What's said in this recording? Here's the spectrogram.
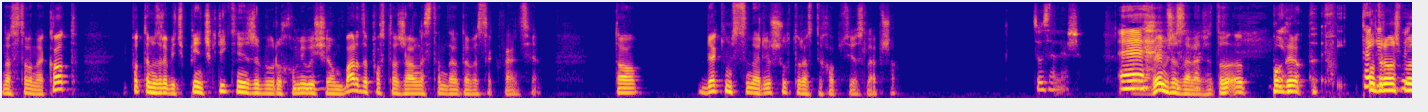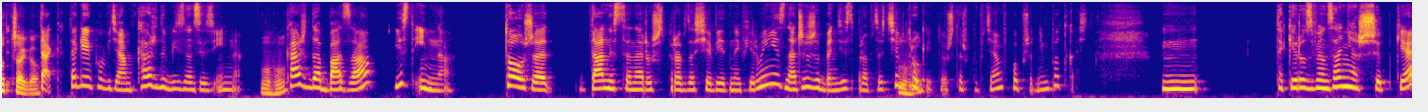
na stronę kod i potem zrobić pięć kliknięć, żeby uruchomiły się bardzo powtarzalne, standardowe sekwencje. To w jakim scenariuszu, która z tych opcji jest lepsza? Co zależy. Ja E, Wiem, że zależy. To e, pogr- Nie, tak podrążmy od czego. Tak, tak jak powiedziałam, każdy biznes jest inny. Mhm. Każda baza jest inna. To, że dany scenariusz sprawdza się w jednej firmie, nie znaczy, że będzie sprawdzać się w Mhm. drugiej. To już też powiedziałam w poprzednim podcaście. Mm, takie rozwiązania szybkie,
